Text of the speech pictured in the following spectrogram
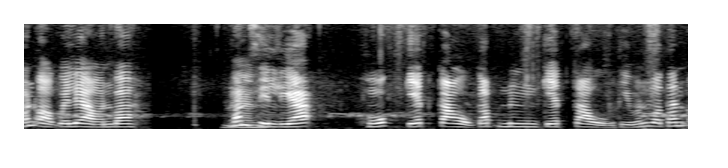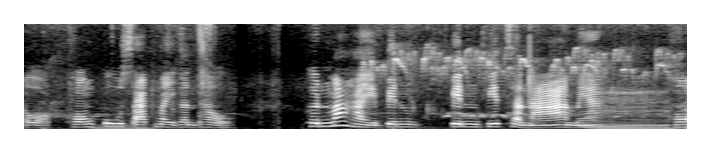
มันออกไปแล้วแมันบ่ มันสิเหลือหกเจ็ดเก้ากับหนึ่งเจ็ดเก้าที่มันว่าท่านออกของปูซักไม่คันเท่า เพิ่นมาให้เป็นเป็นปริศนาแหม่อืมหอ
